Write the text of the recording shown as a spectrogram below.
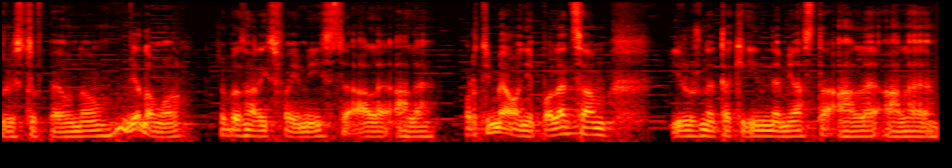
turystów pełno. Wiadomo, trzeba znaleźć swoje miejsce, ale, ale Portimao nie polecam i różne takie inne miasta, ale, ale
